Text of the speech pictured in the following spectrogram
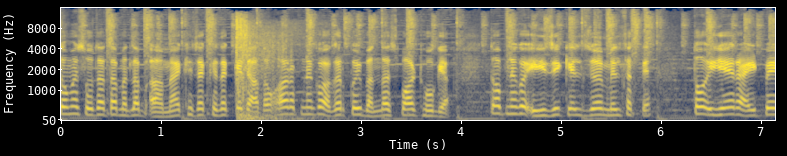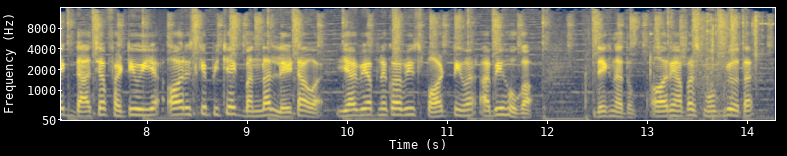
तो मैं सोचा था मतलब आ, मैं खिसक खिसक के जाता हूँ और अपने को अगर कोई बंदा स्पॉट हो गया तो अपने को ईजी किल्स जो है मिल सकते हैं। तो ये राइट पे एक डाचा फटी हुई है और इसके पीछे एक बंदा लेटा हुआ है। यह भी अपने को अभी स्पॉट नहीं हुआ है अभी होगा। देखना तुम। और यहाँ पर स्मोक भी होता है।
